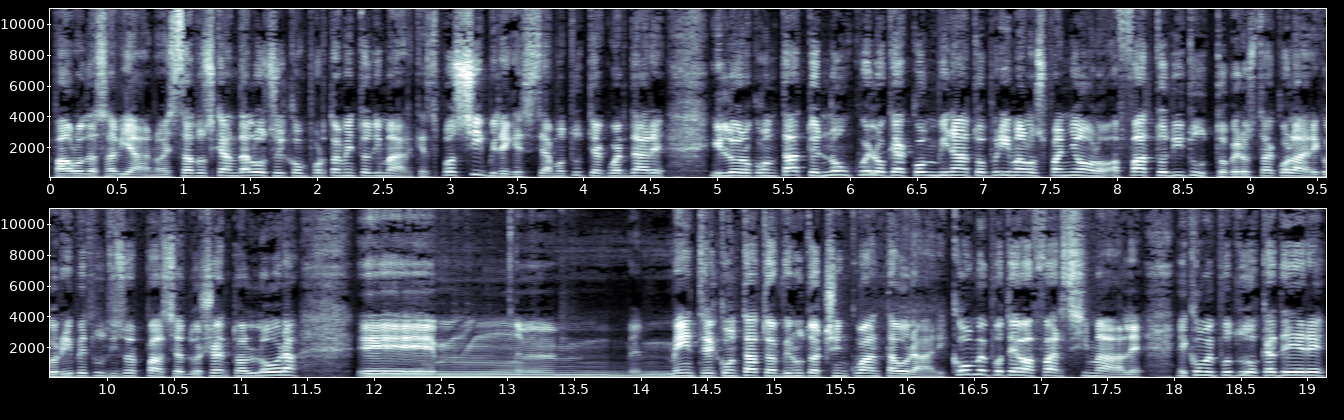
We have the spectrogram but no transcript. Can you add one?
Paolo da Saviano, è stato scandaloso il comportamento di Marquez, Possibile che stiamo tutti a guardare il loro contatto e non quello che ha combinato prima lo spagnolo? Ha fatto di tutto per ostacolare con ripetuti sorpassi a 200 all'ora, e, mm, mentre il contatto è avvenuto a 50 orari. Come poteva farsi male e come è potuto cadere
